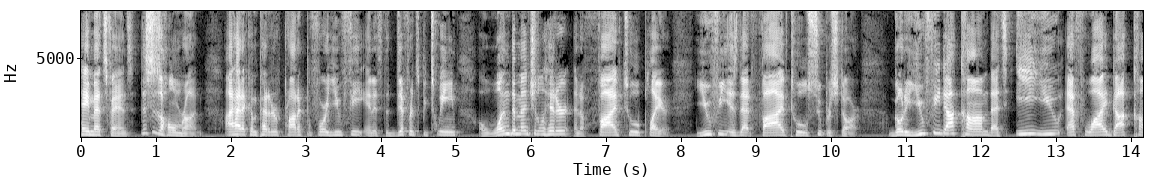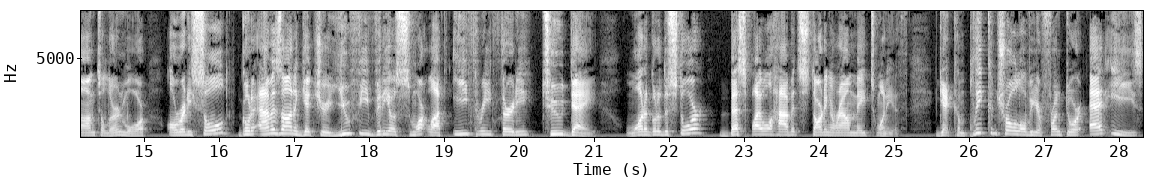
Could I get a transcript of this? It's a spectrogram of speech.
Hey, Mets fans, this is a home run. I had a competitive product before Eufy, and it's the difference between a one dimensional hitter and a five tool player. Eufy is that five tool superstar. Go to eufy.com, that's E U F Y.com to learn more. Already sold? Go to Amazon and get your Eufy Video Smart Lock E330 today. Want to go to the store? Best Buy will have it starting around May 20th. Get complete control over your front door at ease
